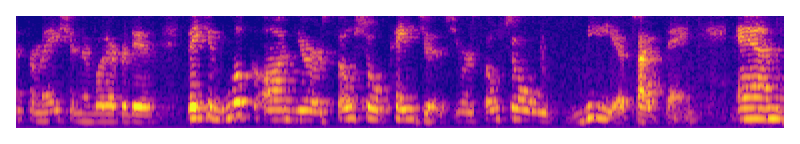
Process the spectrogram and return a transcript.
information and whatever it is they can look on your social pages your social media type thing and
